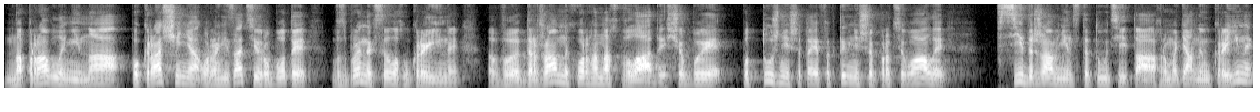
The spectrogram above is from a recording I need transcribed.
направлені на покращення організації роботи в Збройних силах України, в державних органах влади, щоб потужніше та ефективніше працювали всі державні інституції та громадяни України,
